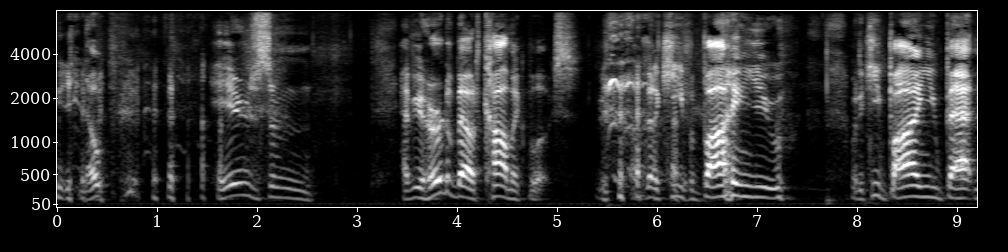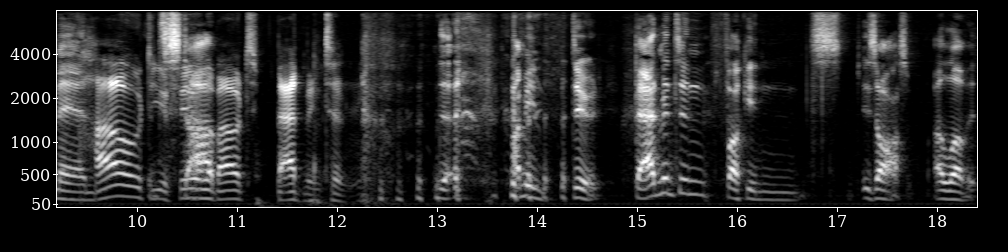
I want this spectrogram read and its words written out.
you're not. nope. Here's some. Have you heard about comic books? I'm gonna keep buying you. I'm gonna keep buying you Batman. How do you feel about badminton? I mean, dude, badminton fucking is awesome. I love it.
